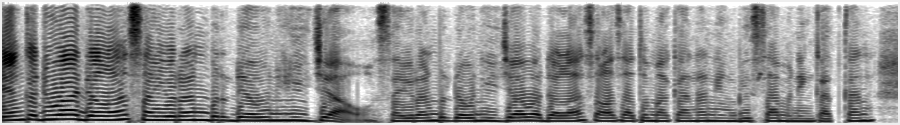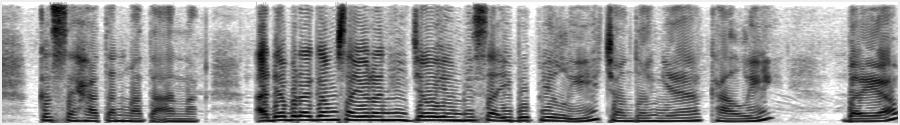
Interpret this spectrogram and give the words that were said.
Yang kedua adalah sayuran berdaun hijau. Sayuran berdaun hijau adalah salah satu makanan yang bisa meningkatkan kesehatan mata anak. Ada beragam sayuran hijau yang bisa ibu pilih, contohnya kali, bayam,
